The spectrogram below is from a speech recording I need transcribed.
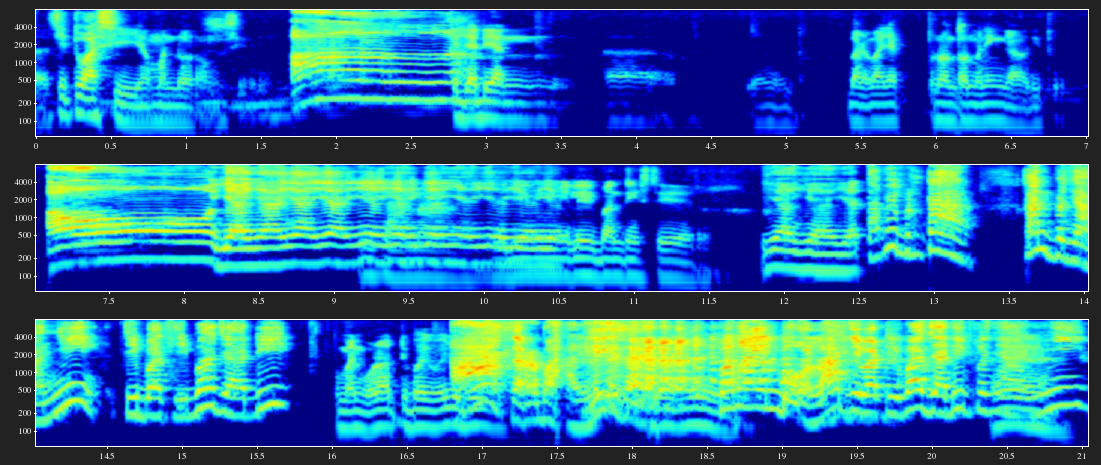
Eh, Situasi yang mendorong sini. Ah. Kejadian eh, yang banyak banyak penonton meninggal itu. Oh, ya ya ya ya ya ya ya ya ya Jadi ya ya. Milih banting setir. Ya ya ya. Tapi bentar. Kan penyanyi tiba-tiba jadi Pemain bola tiba-tiba jadi ah terbalik saya. Pemain bola tiba-tiba jadi penyanyi.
